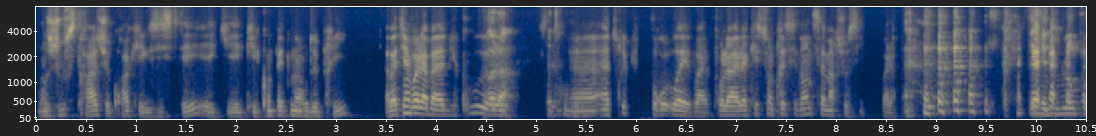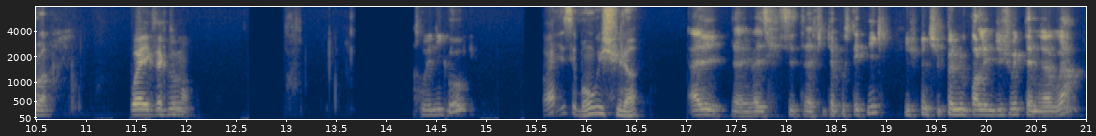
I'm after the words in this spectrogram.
en Joustra, je crois, qui existait et qui est complètement hors de prix. Ah bah tiens, voilà, bah du coup, euh, voilà, ça euh, un truc pour, ouais, pour la, question précédente, ça marche aussi. Voilà. ça fait double emploi. Ouais, exactement. Trouvé Nico? Ouais, c'est bon, oui, je suis là. Allez, vas-y, c'est ta fiche pause technique. tu peux nous parler du jouet que tu aimerais avoir?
